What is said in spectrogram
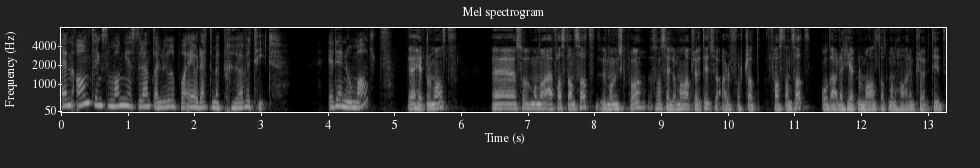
En annen ting som mange studenter lurer på, er jo dette med prøvetid. Er det normalt? Det er helt normalt. Eh, Så man er fast ansatt, det må man huske på. Så selv om man har prøvetid, så er du fortsatt fast ansatt, og da er det helt normalt at man har en prøvetid.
